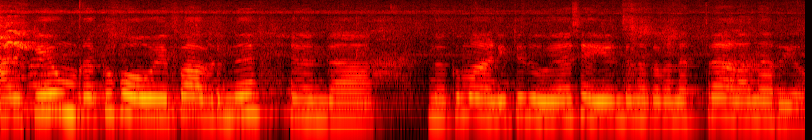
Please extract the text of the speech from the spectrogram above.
ആരൊക്കെ ഉമ്രക്ക് പോയപ്പോ അവിടുന്ന് എന്താ നിങ്ങൾക്ക് മാണിട്ട് ദൂര ചെയ്യണ്ടെന്നൊക്കെ പറഞ്ഞ എത്ര ആളാന്നറിയോ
